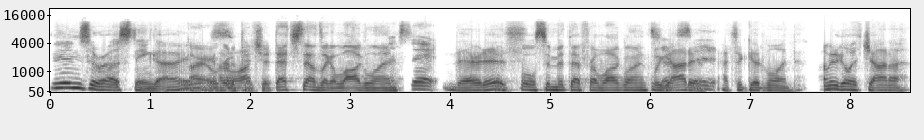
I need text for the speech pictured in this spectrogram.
Interesting, guys. All right, we're gonna pitch it. That sounds like a log line. That's it. There it is. We'll submit that for a log lines. We got That's it. it. That's a good one. I'm gonna go with Jana.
